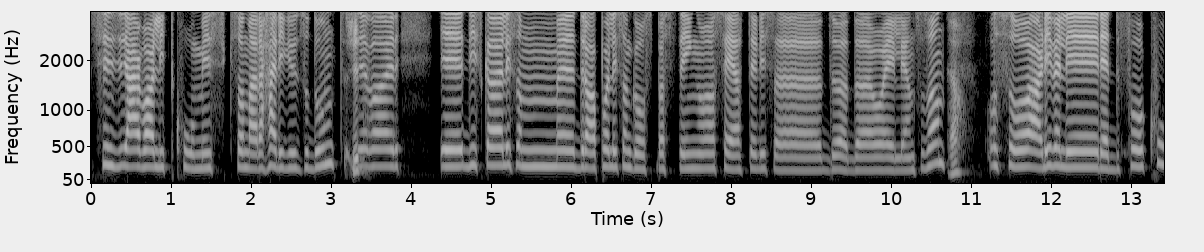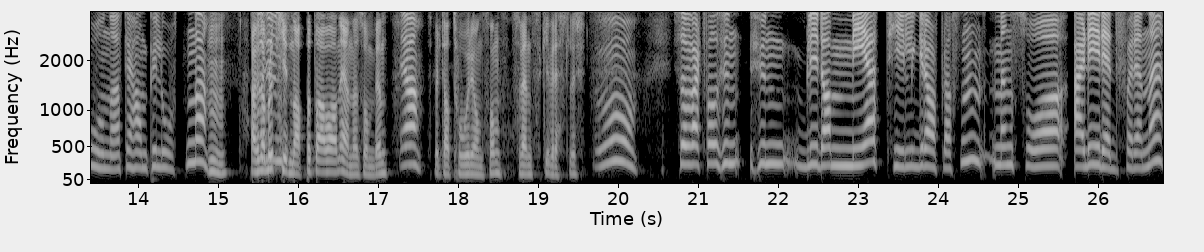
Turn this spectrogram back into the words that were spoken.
syns jeg var litt komisk? Sånn der, herregud, så dumt. Shit. Det var eh, De skal liksom eh, dra på litt sånn ghostbusting og se etter disse døde og aliens og sånn. Ja. Og så er de veldig redd for kona til han piloten, da. Mm. Ja, hun har blitt kidnappet av han ene zombien, Ja. spilt av Thor Jonsson, svensk wrestler. Oh. Så i hvert fall hun, hun blir da med til gravplassen, men så er de redd for henne.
